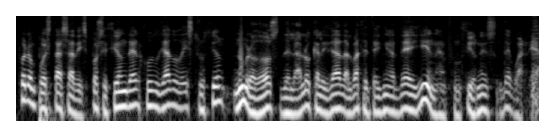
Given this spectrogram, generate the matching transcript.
fueron puestas a disposición del juzgado de instrucción número 2 de la localidad albaceteña de Ellín en funciones de guardia.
